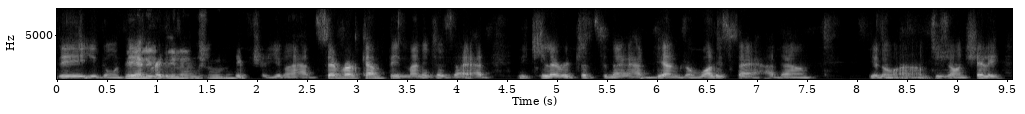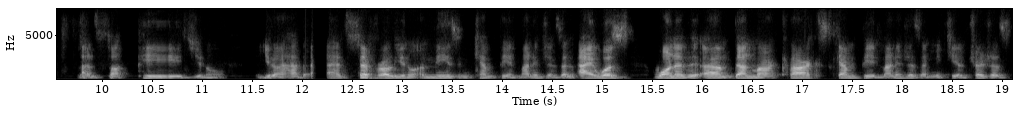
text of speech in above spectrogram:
they, you know, they really, really, picture. You know, I had several campaign managers. I had Nikhila Richardson, I had Deandra Wallace, I had um, you know, um, Tijan Shelley, Lancelot Page, you know, you know, I had I had several, you know, amazing campaign managers, and I was one of the um, Danmar Clark's campaign managers and Michael Treasure's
